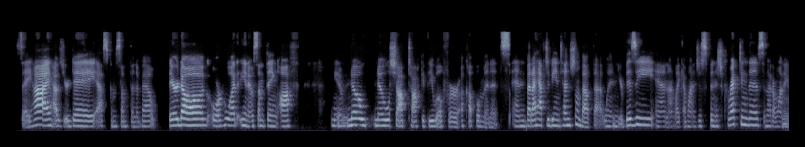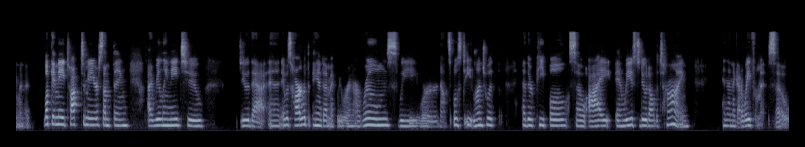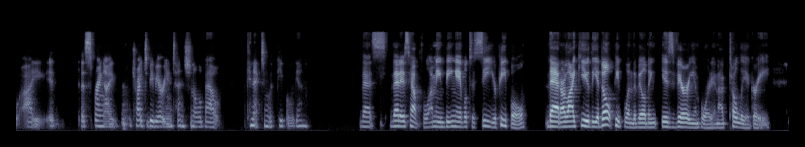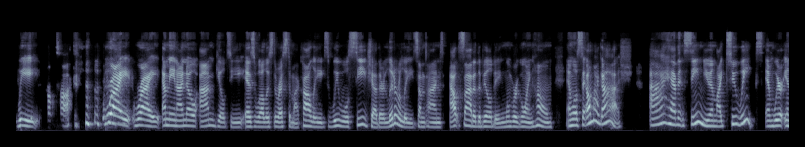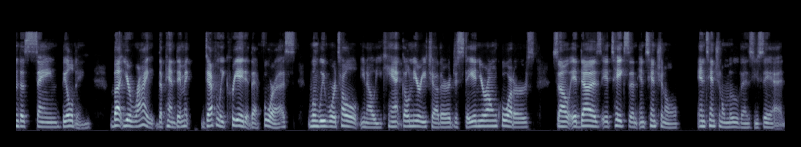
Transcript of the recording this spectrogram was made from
say, Hi, how's your day? Ask them something about their dog or what, you know, something off you know no no shop talk if you will for a couple minutes and but i have to be intentional about that when you're busy and i'm like i want to just finish correcting this and i don't want anyone to look at me, talk to me or something. I really need to do that. And it was hard with the pandemic. We were in our rooms. We were not supposed to eat lunch with other people. So I, and we used to do it all the time. And then I got away from it. So I, it, this spring, I tried to be very intentional about connecting with people again. That's, that is helpful. I mean, being able to see your people that are like you, the adult people in the building, is very important. I totally agree. We talk. right, right. I mean, I know I'm guilty as well as the rest of my colleagues. We will see each other literally sometimes outside of the building when we're going home, and we'll say, Oh my gosh, I haven't seen you in like two weeks, and we're in the same building. But you're right, the pandemic definitely created that for us when we were told, you know, you can't go near each other, just stay in your own quarters. So it does, it takes an intentional, intentional move, as you said.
